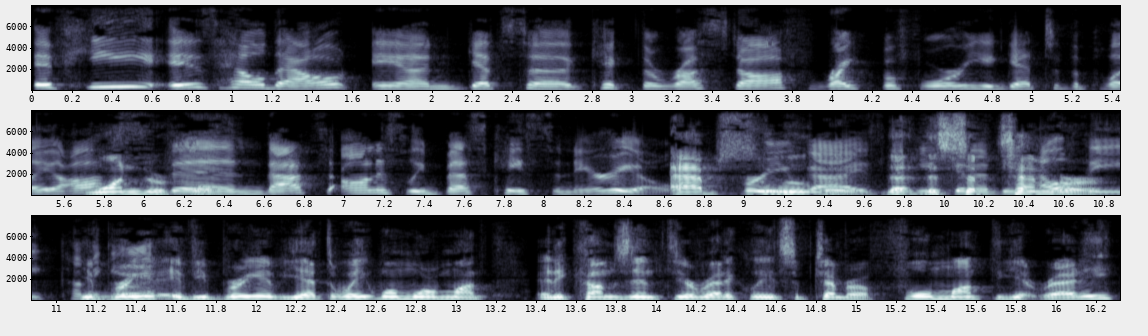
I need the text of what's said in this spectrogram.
if he is held out and gets to kick the rust off right before you get to the playoffs, Wonderful. then that's honestly best case scenario Absolutely. for you guys. That, the he's going to be September. healthy you bring in. it if you bring it, you have to wait one more month, and it comes in theoretically in September, a full month to get ready.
